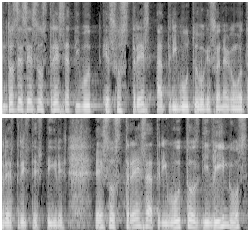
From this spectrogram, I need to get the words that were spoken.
Entonces esos tres, atributos, esos tres atributos, porque suena como tres tristes tigres, esos tres atributos divinos,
